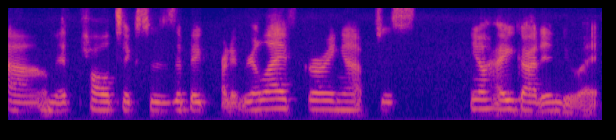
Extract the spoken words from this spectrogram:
um, if politics was a big part of your life growing up, just you know how you got into it.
